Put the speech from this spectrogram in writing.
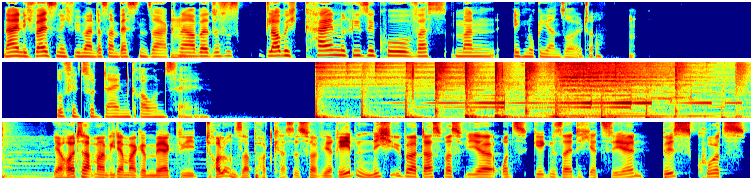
Nein, ich weiß nicht, wie man das am besten sagt, Mhm. ne? aber das ist, glaube ich, kein Risiko, was man ignorieren sollte. Mhm. So viel zu deinen grauen Zellen. Ja, heute hat man wieder mal gemerkt, wie toll unser Podcast ist, weil wir reden nicht über das, was wir uns gegenseitig erzählen, bis kurz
